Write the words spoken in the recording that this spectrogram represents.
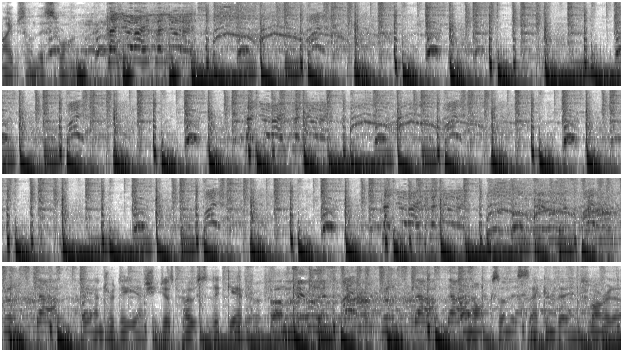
Vibes on this one. Señoras y señores. Vaya. Vaya. Señoras y señores. Vaya. Vaya. Señoras y señores. Leandro D actually just posted a gif of um, Knox on his second day in Florida.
